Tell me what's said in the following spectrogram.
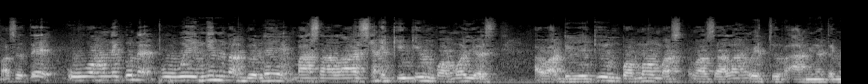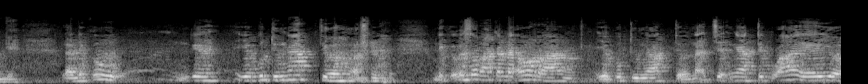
Maksudnya uang niku nek puwingin nak gone masalah saiki iki umpama ya awak dhewe iki umpama mas, masalah wedokan ngoten nggih. Lah niku nggih ya kudu ngado. niku wis ora kena orang, ya kudu ngado. Nek cek ngadik wae ya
